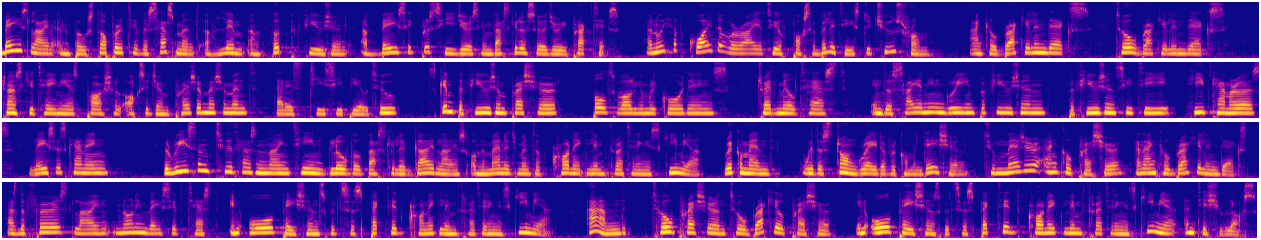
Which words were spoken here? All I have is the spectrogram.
Baseline and postoperative assessment of limb and foot perfusion are basic procedures in vascular surgery practice, and we have quite a variety of possibilities to choose from ankle brachial index, toe brachial index, transcutaneous partial oxygen pressure measurement, that is TCPO2, skin perfusion pressure, pulse volume recordings, treadmill test, indocyanine green perfusion, perfusion CT, heat cameras, laser scanning. The recent 2019 Global Vascular Guidelines on the Management of Chronic Limb Threatening Ischemia recommend, with a strong grade of recommendation, to measure ankle pressure and ankle brachial index as the first line non invasive test in all patients with suspected chronic limb threatening ischemia, and toe pressure and toe brachial pressure in all patients with suspected chronic limb threatening ischemia and tissue loss.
